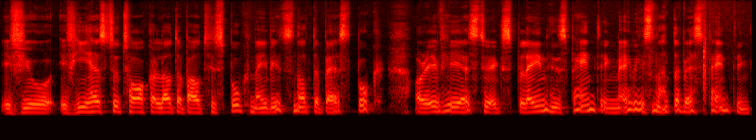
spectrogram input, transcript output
if you if he has to talk a lot about his book maybe it's not the best book. Or if he has to explain his painting maybe it's not the best painting.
